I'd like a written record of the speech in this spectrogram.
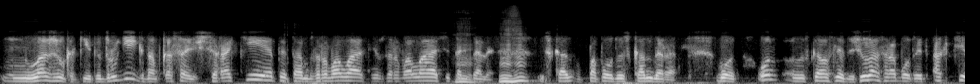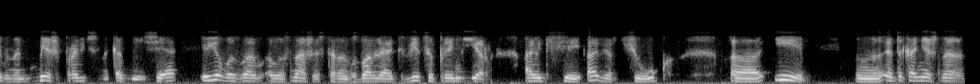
м, ложил какие-то другие, там, касающиеся ракеты, там, взорвалась, не взорвалась и так далее, Искан- по поводу Искандера. Вот. Он э, сказал следующее. У нас работает активно межправительственная комиссия. Ее возглав- с нашей стороны возглавляет вице-премьер Алексей Аверчук. И это, конечно,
